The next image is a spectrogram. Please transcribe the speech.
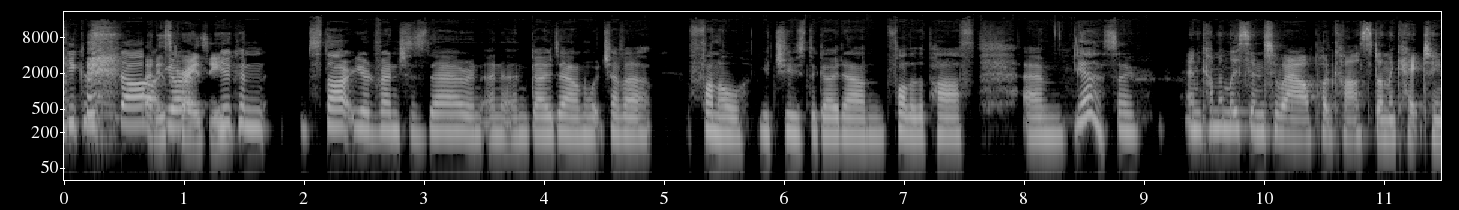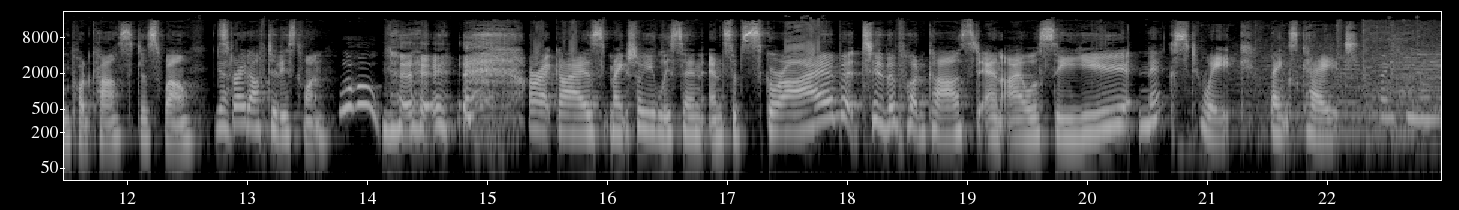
you can start. that is your, crazy. You can start your adventures there and, and, and go down whichever funnel you choose to go down, follow the path. Um, yeah, so. And come and listen to our podcast on the Kate Toon podcast as well, yeah. straight after this one. All right, guys, make sure you listen and subscribe to the podcast, and I will see you next week. Thanks, Kate. Thank you.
